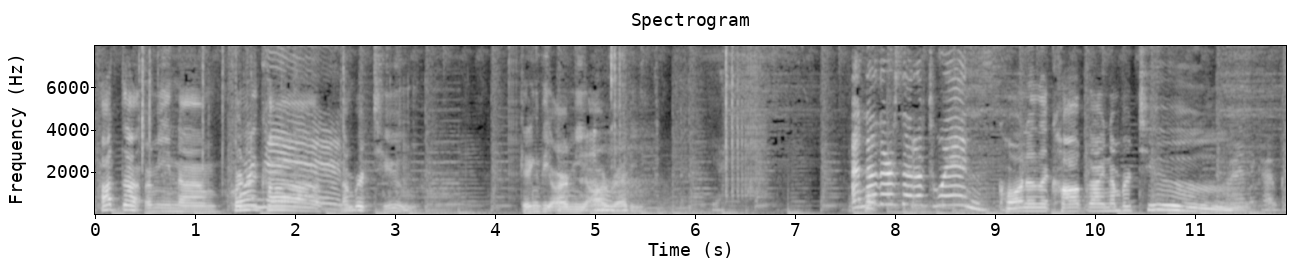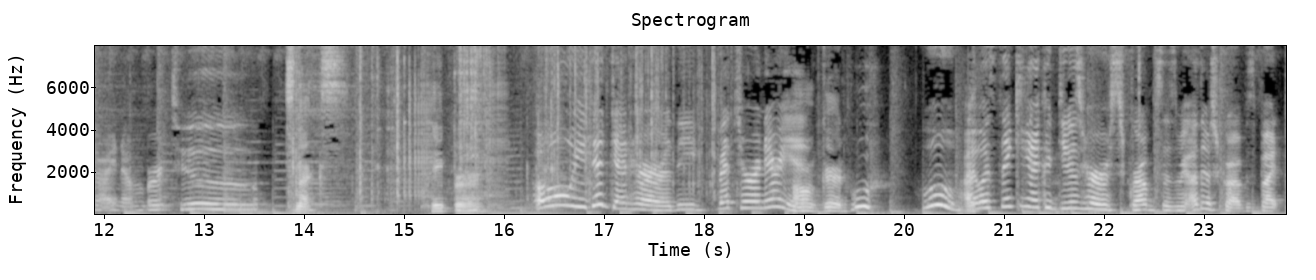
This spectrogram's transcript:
hot dog, I mean, um, corn, corn cob, number two. Getting the army oh. already. Another set of twins. Corn on the cob guy number two. Corn And the cup guy number two. What's next? Paper. Oh, he did get her the veterinarian. Oh, good. Woo. Woo! I, I- was thinking I could use her scrubs as my other scrubs, but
